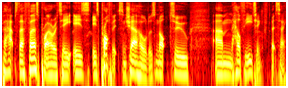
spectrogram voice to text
perhaps their first priority is is profits and shareholders, not to um, healthy eating. Let's say.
